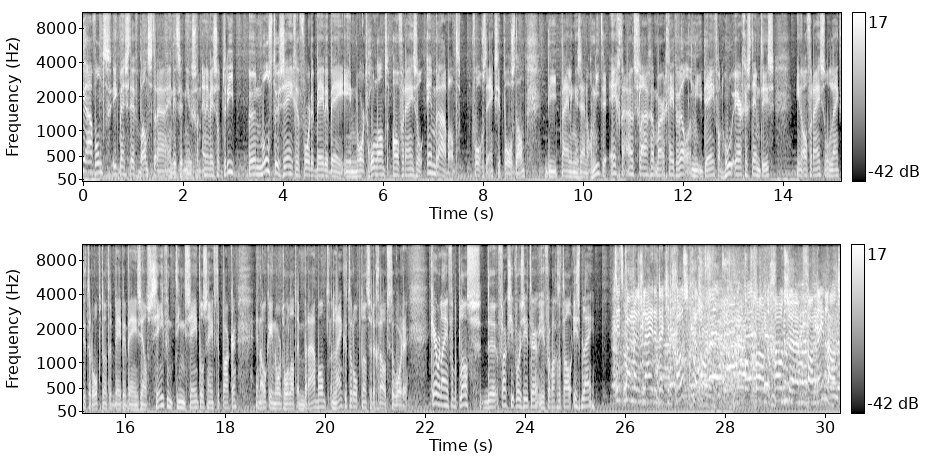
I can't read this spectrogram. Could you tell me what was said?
Goedenavond, ik ben Stef Banstra en dit is het nieuws van NWS op 3. Een monsterzegen voor de BBB in Noord-Holland, Overijssel en Brabant. Volgens de exit polls dan. Die peilingen zijn nog niet de echte uitslagen, maar geven wel een idee van hoe er gestemd is. In Overijssel lijkt het erop dat de BBB zelfs 17 zetels heeft te pakken. En ook in Noord-Holland en Brabant lijkt het erop dat ze de grootste worden. Caroline van der Plas, de fractievoorzitter, je verwacht het al, is blij. Dit kan wel eens leiden dat je de grootste gaat worden. Gewoon de grootste van Nederland.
